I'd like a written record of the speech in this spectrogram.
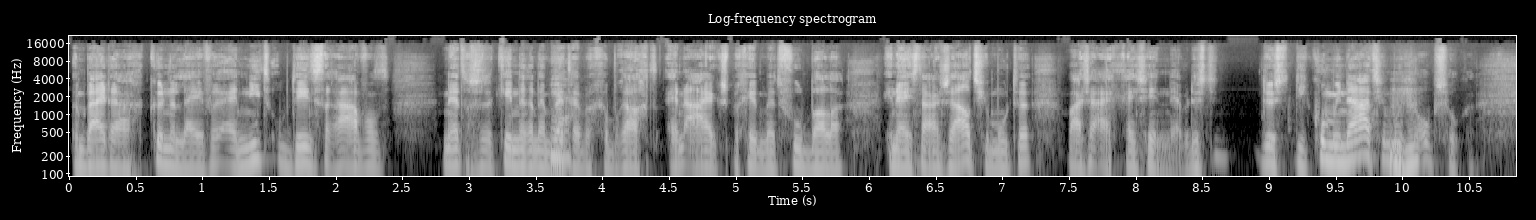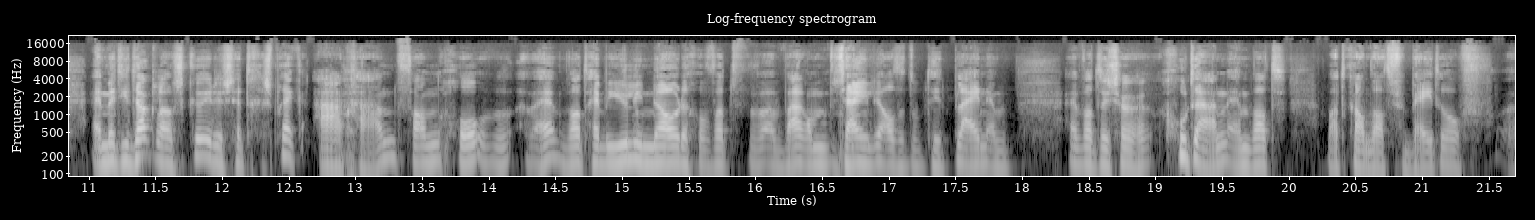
een bijdrage kunnen leveren. En niet op dinsdagavond, net als ze de kinderen naar bed ja. hebben gebracht en Ajax begint met voetballen, ineens naar een zaaltje moeten waar ze eigenlijk geen zin in hebben. Dus dus die combinatie moet je Mhm. opzoeken. En met die dakloos kun je dus het gesprek aangaan van, goh, hè, wat hebben jullie nodig? Of wat, wa- waarom zijn jullie altijd op dit plein? En, en wat is er goed aan? En wat, wat kan dat verbeteren? Of eh,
